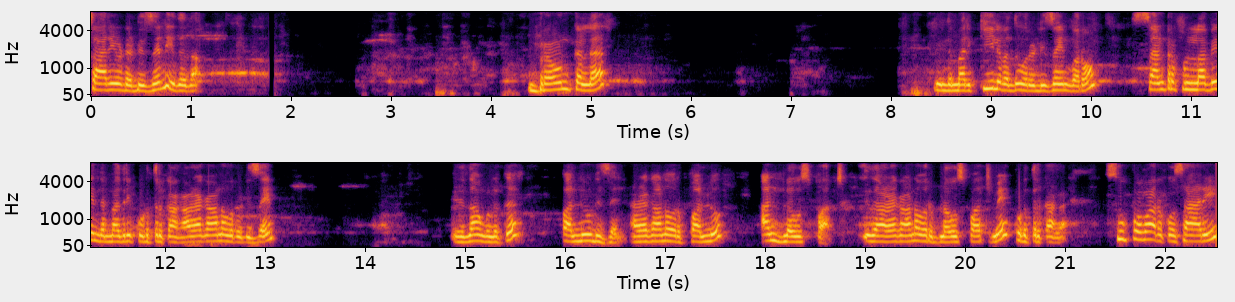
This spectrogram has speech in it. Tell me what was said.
சாரியோட டிசைன் இதுதான். ப்ரௌன் கலர் இந்த மாதிரி கீழே வந்து ஒரு டிசைன் வரும். சென்டர் ஃபுல்லாவே இந்த மாதிரி கொடுத்துருக்காங்க. அழகான ஒரு டிசைன் இதுதான் உங்களுக்கு பல்லு டிசைன் அழகான ஒரு பல்லு அண்ட் பிளவுஸ் பார்ட் இது அழகான ஒரு பிளவுஸ் பார்ட்டுமே கொடுத்துருக்காங்க. சூப்பராக இருக்கும் saree.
